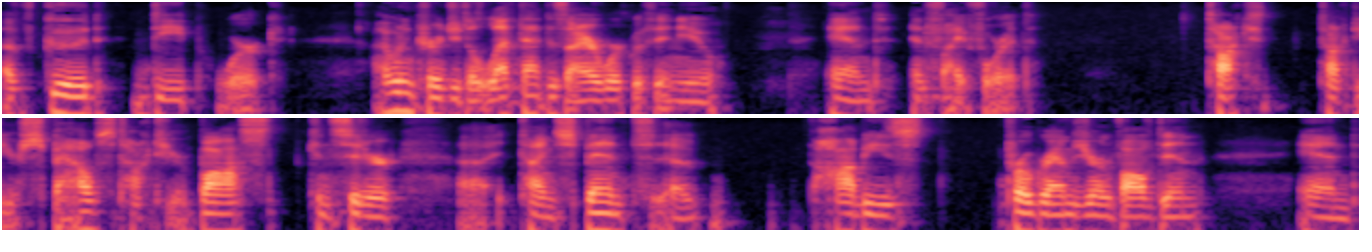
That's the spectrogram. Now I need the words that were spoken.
of good, deep work. I would encourage you to let that desire work within you and and fight for it. Talk talk to your spouse, talk to your boss, consider uh, time spent, uh, hobbies, programs you're involved in, and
